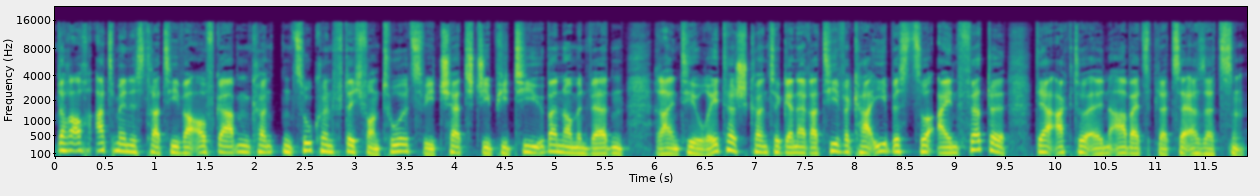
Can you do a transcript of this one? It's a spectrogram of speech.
Doch auch administrative Aufgaben könnten zukünftig von Tools wie ChatGPT übernommen werden. Rein theoretisch könnte generative KI bis zu ein Viertel der aktuellen Arbeitsplätze ersetzen.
